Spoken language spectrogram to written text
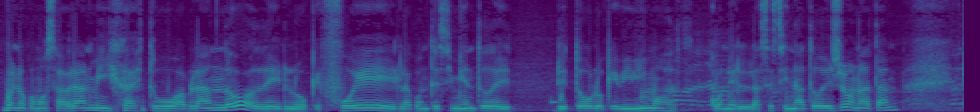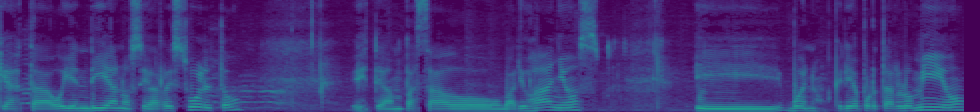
Bueno, como sabrán, mi hija estuvo hablando de lo que fue el acontecimiento de, todo lo que vivimos con el asesinato de Jonathan, que hasta hoy en día no se ha resuelto. Este, han pasado varios años y bueno, quería aportar lo mío.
